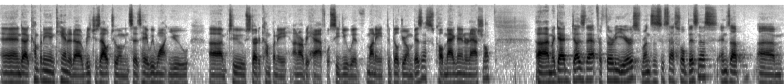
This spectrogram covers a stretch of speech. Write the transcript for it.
and a company in Canada reaches out to him and says, hey, we want you um, to start a company on our behalf. We'll seed you with money to build your own business called Magna International. Uh, my dad does that for 30 years, runs a successful business, ends up um,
